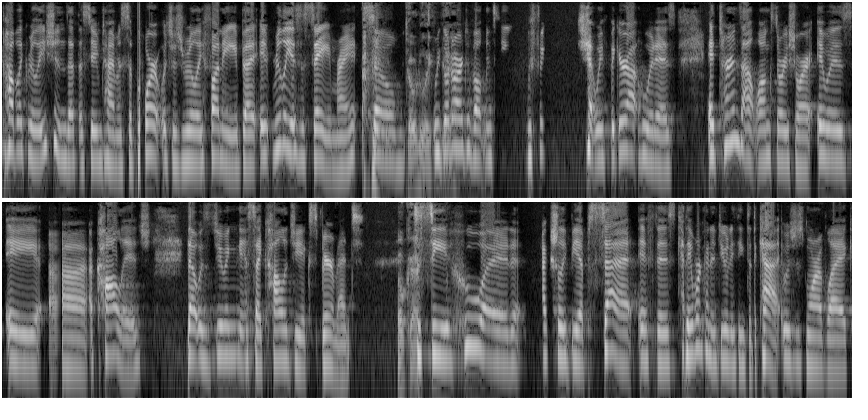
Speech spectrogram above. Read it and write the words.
public relations at the same time as support, which is really funny, but it really is the same, right? So totally. We go yeah. to our development team. We figure, yeah, we figure out who it is. It turns out, long story short, it was a uh, a college that was doing a psychology experiment okay. to see who would actually be upset if this they weren't going to do anything to the cat. It was just more of like,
